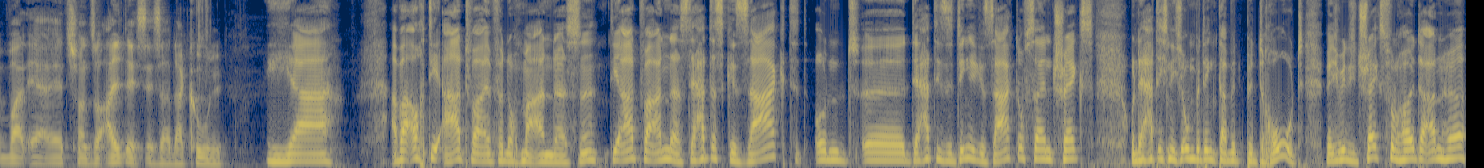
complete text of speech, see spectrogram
weil er jetzt schon so alt ist, ist er da cool. Ja, aber auch die Art war einfach nochmal anders, ne? Die Art war anders. Der hat das gesagt und äh, der hat diese Dinge gesagt auf seinen Tracks und der hat dich nicht unbedingt damit bedroht. Wenn ich mir die Tracks von heute anhöre,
